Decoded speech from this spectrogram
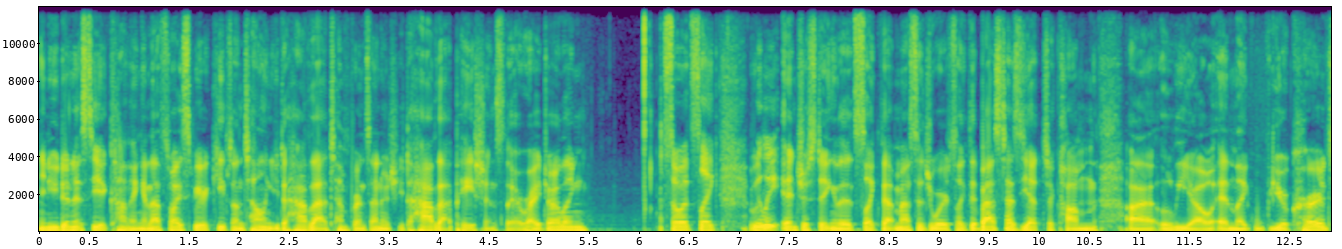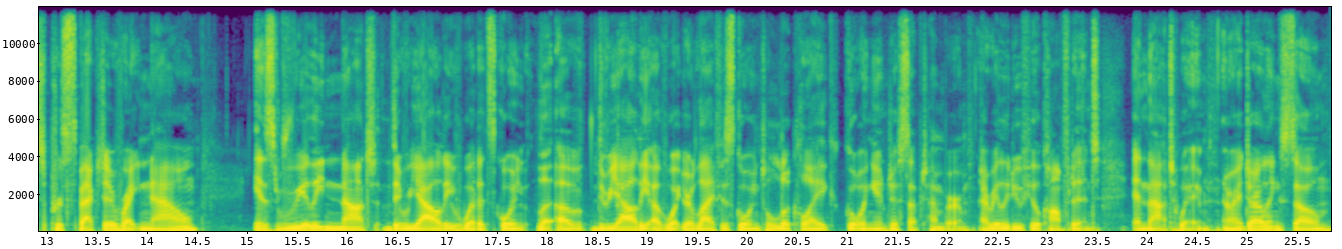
and you didn't see it coming. And that's why spirit keeps on telling you to have that temperance energy, to have that patience there, right, darling? So it's like really interesting that it's like that message where it's like the best has yet to come uh leo. And like your current perspective right now is really not the reality of what it's going of the reality of what your life is going to look like going into september. I really do feel confident in that way. All right darling? So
